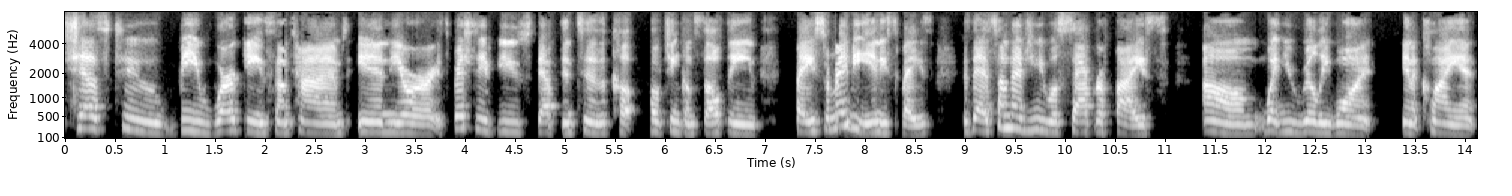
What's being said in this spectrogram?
just to be working sometimes in your, especially if you stepped into the co- coaching consulting space or maybe any space, is that sometimes you will sacrifice um, what you really want in a client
